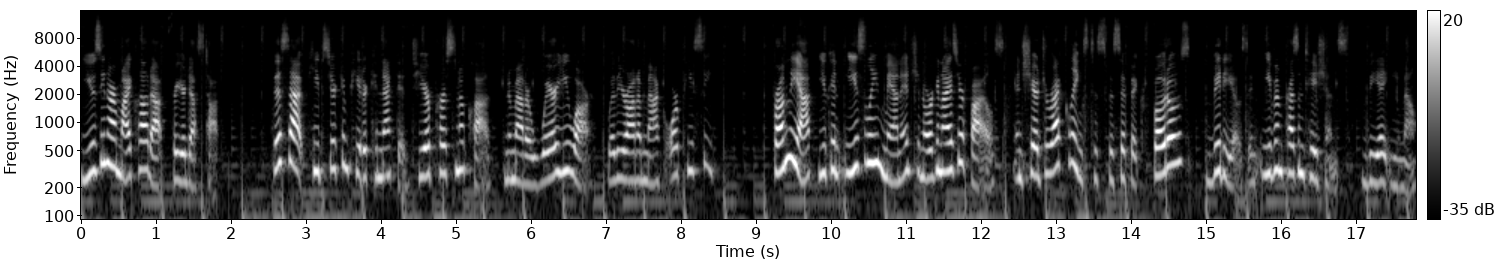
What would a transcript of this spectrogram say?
using our MyCloud app for your desktop. This app keeps your computer connected to your personal cloud no matter where you are, whether you're on a Mac or PC. From the app, you can easily manage and organize your files and share direct links to specific photos, videos, and even presentations via email.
